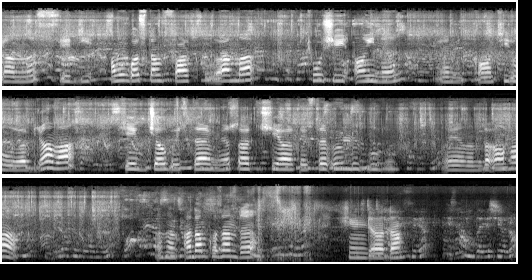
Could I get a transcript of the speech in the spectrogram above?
Yalnız değil, Among Us'tan farklı ama çoğu şey aynı. Yani katil oluyor biri ama şey bıçağı göstermiyor. Sadece şey arkadaşlar ölü buldum. Ve yanında aha. Aha adam kazandı. Şimdi adam. İstanbul'da yaşıyorum.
